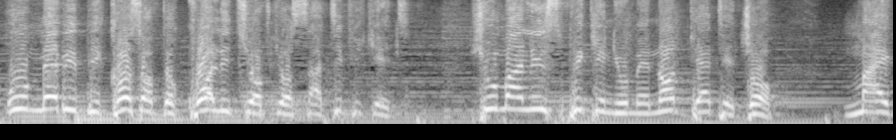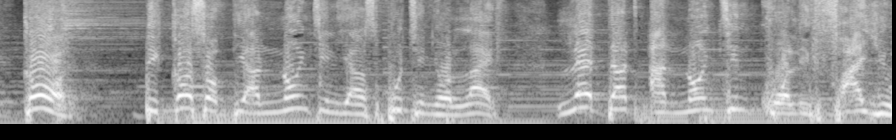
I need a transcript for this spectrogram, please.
who maybe because of the quality of your certificate. Humanly speaking you may not get a job. My God because of the anointing he has put in your life let that anointing qualify you.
